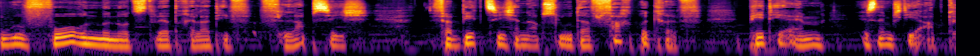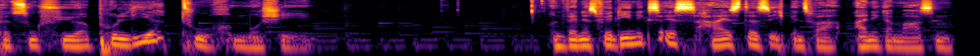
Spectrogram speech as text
Urforen benutzt wird, relativ flapsig, verbirgt sich ein absoluter Fachbegriff. PTM ist nämlich die Abkürzung für Poliertuchmuschi. Und wenn es für die nichts ist, heißt es, ich bin zwar einigermaßen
